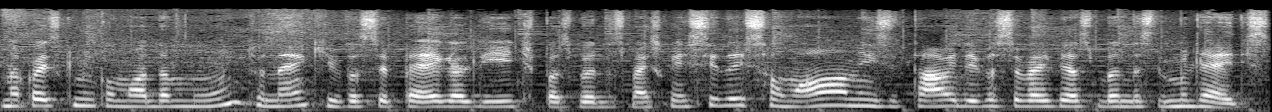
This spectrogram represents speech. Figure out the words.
uma coisa que me incomoda muito, né? Que você pega ali, tipo, as bandas mais conhecidas são homens e tal, e daí você vai ver as bandas de mulheres.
